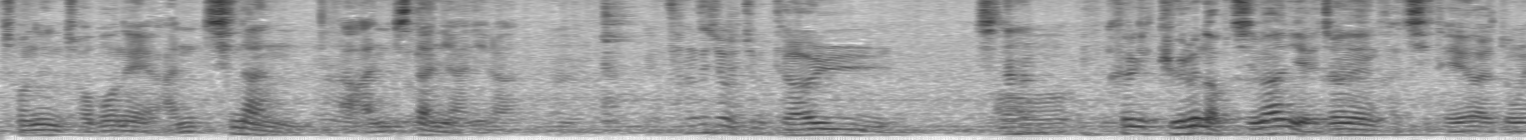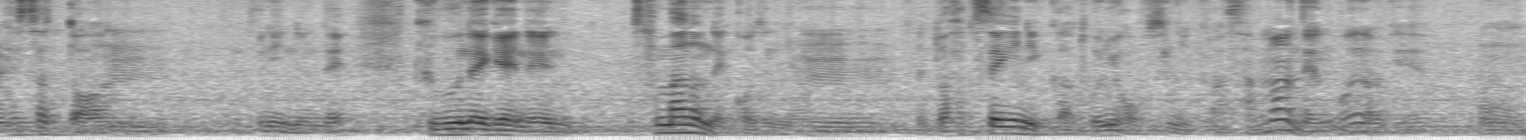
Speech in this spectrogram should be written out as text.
저는 저번에 안 친한, 아, 안 친한이 아니라 응. 상대적으로 좀 덜 친한. 어, 그렇게 교류는 없지만 예전에 같이 대외 활동을 했었던 음, 분이 있는데 그분에게는 3만 원 냈거든요. 음. 또 학생이니까 돈이 아, 없으니까 3만 원 낸 거예요 어디에? 어,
